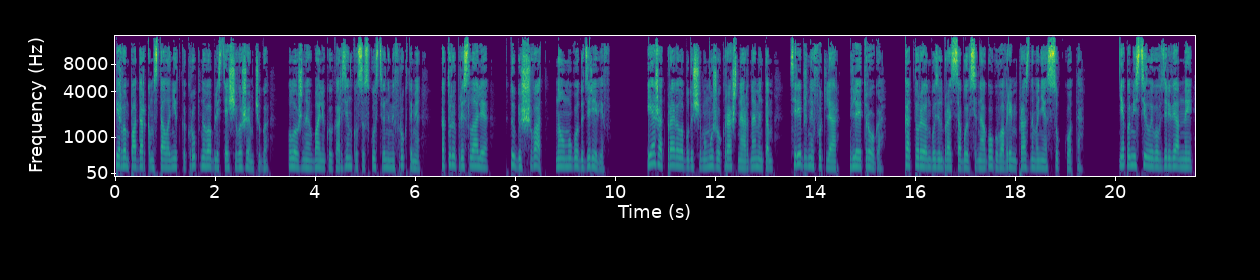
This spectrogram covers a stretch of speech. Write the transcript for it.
Первым подарком стала нитка крупного блестящего жемчуга — уложенная в маленькую корзинку с искусственными фруктами, которые прислали к Тубишват, Новому году деревьев. Я же отправила будущему мужу украшенный орнаментом серебряный футляр для Итрога, который он будет брать с собой в синагогу во время празднования Суккота. Я поместила его в деревянный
